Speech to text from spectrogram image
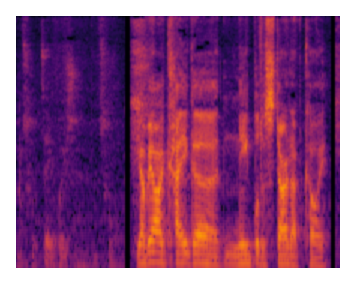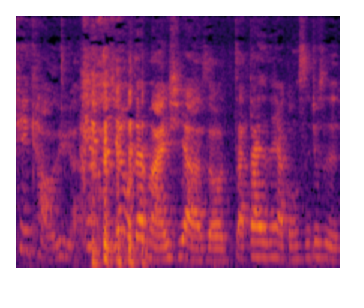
不错，这也会是很不错。要不要开一个内部的 startup？各位可以考虑啊，因为之前我在马来西亚的时候，在待的那家公司就是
